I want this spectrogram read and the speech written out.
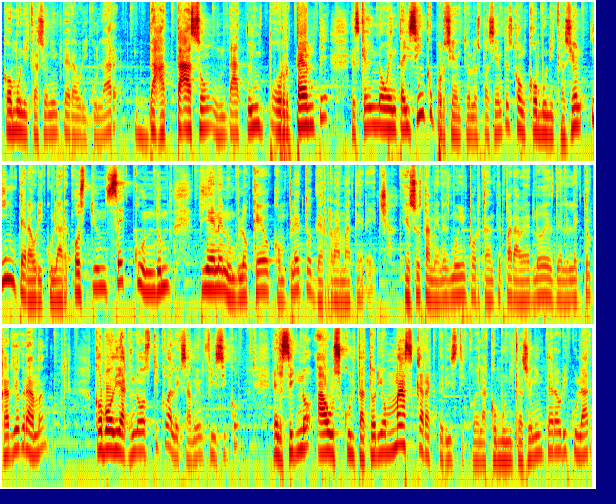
comunicación interauricular. Datazo, un dato importante es que el 95% de los pacientes con comunicación interauricular ostium secundum tienen un bloqueo completo de rama derecha. Eso también es muy importante para verlo desde el electrocardiograma. Como diagnóstico al examen físico, el signo auscultatorio más característico de la comunicación interauricular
